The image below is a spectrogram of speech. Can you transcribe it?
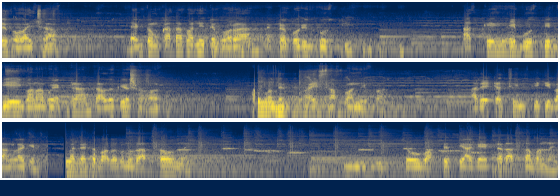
দেখো ভাই একদম কাদা পানিতে ভরা একটা গরিব বস্তি। আজকে এই বস্তি দিয়েই বানাবো একটা রাজকীয় শহর। আমাদের ভাই সাফওয়ান নিফার আর এটা থিম সিটি বাংলা গেম এলাকায় তো ভালো কোনো রাস্তাও নাই। তো ভাবতেছি আগে একটা রাস্তা বানাই।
